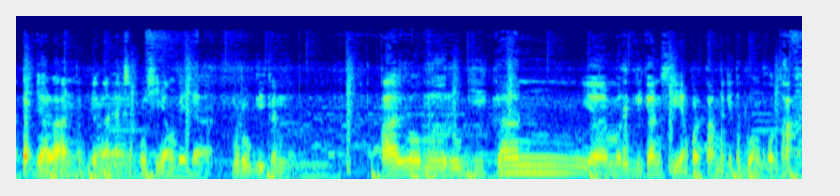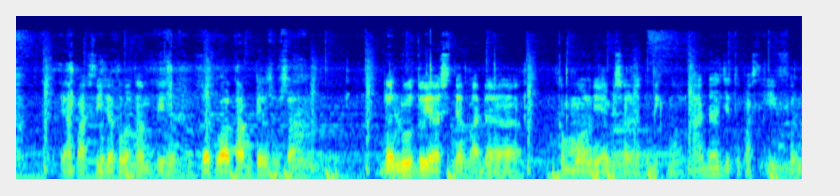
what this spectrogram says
Tetap jalan Tetap dengan jalan. eksekusi yang beda. Merugikan. Kalau merugikan ya merugikan sih. Yang pertama kita buang kota. Yang pasti jadwal tampil jadwal tampil susah. Dan dulu tuh ya setiap ada ke mall ya misalnya ke big mall ada aja tuh pasti event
